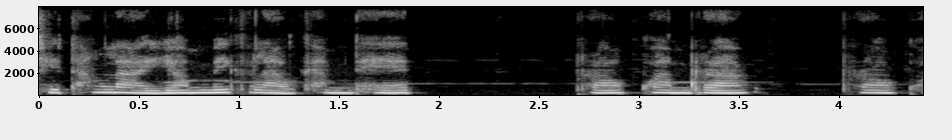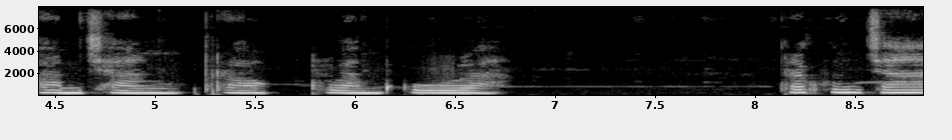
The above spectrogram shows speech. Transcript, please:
ชิตทั้งหลายย่อมไม่กล่าวคำเท็จ เพราะความรัก เพราะความชัง เพราะความกลัว พระคุณเจ้า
